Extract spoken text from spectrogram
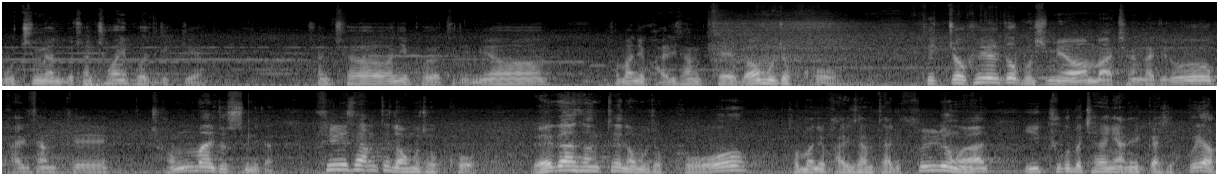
우측면도 천천히 보여드릴게요. 천천히 보여드리면 전반적 관리 상태 너무 좋고 뒤쪽 휠도 보시면 마찬가지로 관리 상태 정말 좋습니다. 휠 상태 너무 좋고 외관 상태 너무 좋고 전반적 관리 상태 아주 훌륭한 EQ900 차량이 아닐까 싶고요.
